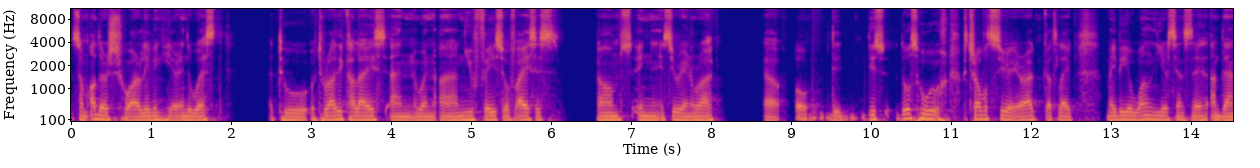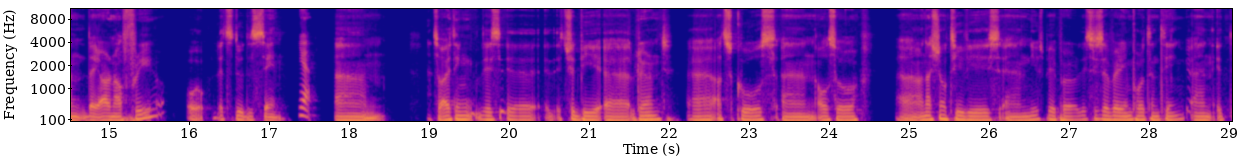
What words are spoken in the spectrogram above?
some others who are living here in the West uh, to to radicalize. And when a new phase of ISIS comes in, Syria and Iraq, uh, oh, the, this those who traveled to Syria, Iraq got like maybe a one year sentence, and then they are now free. Oh, let's do the same. Yeah. Um, So I think this uh, it should be uh, learned uh, at schools and also uh, national TVs and newspaper. This is a very important thing, and it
